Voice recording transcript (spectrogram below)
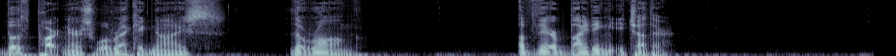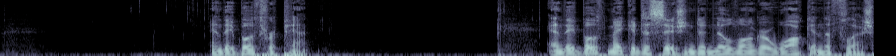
both partners will recognize the wrong of their biting each other. And they both repent. And they both make a decision to no longer walk in the flesh,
